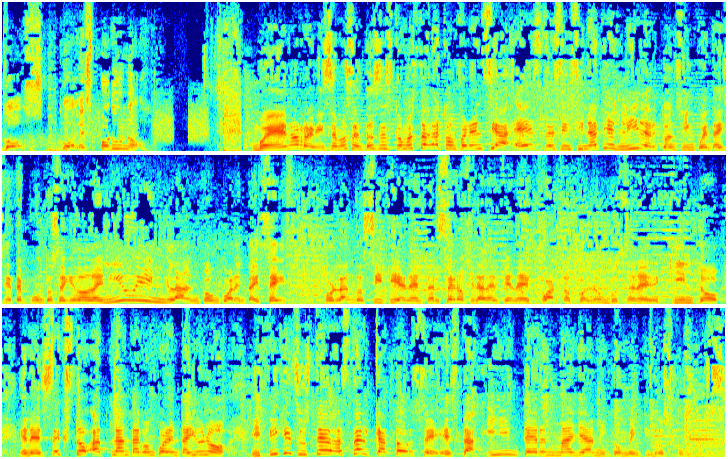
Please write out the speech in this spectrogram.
dos goles por uno. Bueno, revisemos entonces cómo está la conferencia este. Cincinnati es líder con 57 puntos, seguido de New England con 46. Orlando City en el tercero, Filadelfia en el cuarto, Columbus en el quinto, en el sexto, Atlanta con 41. Y fíjese usted, hasta el 14 está Inter Miami con 22 puntos.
